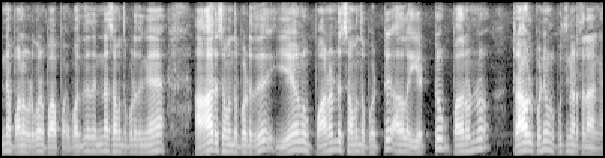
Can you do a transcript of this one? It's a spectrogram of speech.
என்ன பலன் கொடுப்பாரு பார்ப்போம். இப்போ வந்து என்ன சம்மந்தப்படுதுங்க? ஆறு சம்மந்தப்படுது ஏழும் பன்னெண்டு சம்மந்தப்பட்டு அதில் எட்டும் பதினொன்றும் ட்ராவல் பண்ணி உங்களுக்கு புத்தி நடத்துகிறாங்க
